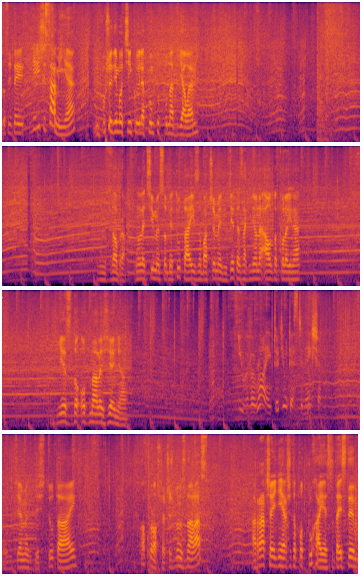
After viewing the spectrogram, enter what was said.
dosyć tutaj widzieliście sami, nie? W poprzednim odcinku ile punktów ponabijałem. Więc dobra, no lecimy sobie tutaj i zobaczymy gdzie te zaginione auto kolejne jest do odnalezienia. Idziemy gdzieś tutaj. O proszę, czyżbym znalazł? A raczej nie, raczej to podpucha jest tutaj z tym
